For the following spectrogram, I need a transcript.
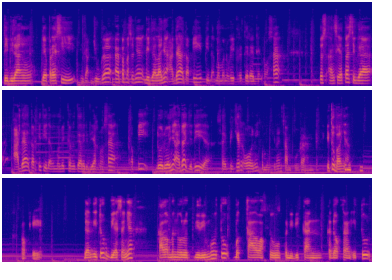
dibilang depresi nggak juga eh, apa maksudnya gejalanya ada tapi tidak memenuhi kriteria diagnosa Terus ansietas juga ada tapi tidak memenuhi kriteria diagnosa, tapi dua-duanya ada jadi ya saya pikir oh ini kemungkinan campuran. Itu banyak. Oke. Dan itu biasanya kalau menurut dirimu tuh bekal waktu pendidikan kedokteran itu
